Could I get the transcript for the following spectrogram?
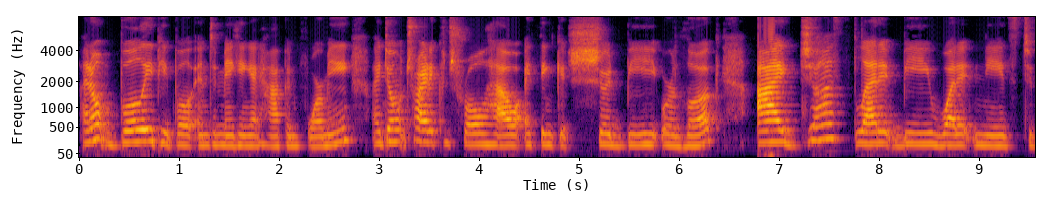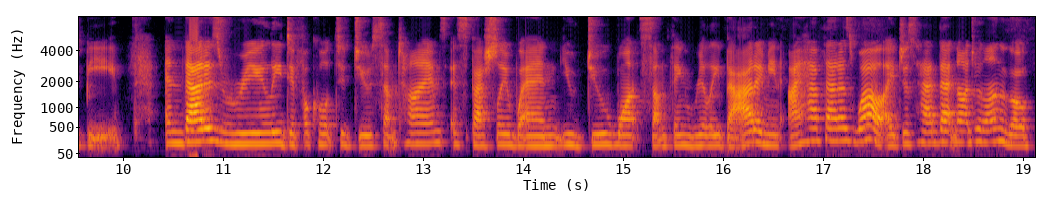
I don't bully people into making it happen for me. I don't try to control how I think it should be or look. I just let it be what it needs to be. And that is really difficult to do sometimes, especially when you do want something really bad. I mean, I have that as well. I just had that not too long ago.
